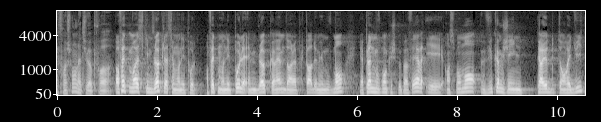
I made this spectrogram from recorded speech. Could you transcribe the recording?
Et franchement, là, tu vas pouvoir. En fait, moi, ce qui me bloque là, c'est mon épaule. En fait, mon épaule, elle me bloque quand même dans la plupart de mes mouvements. Il y a plein de mouvements que je ne peux pas faire. Et en ce moment, vu comme j'ai une période de temps réduite,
